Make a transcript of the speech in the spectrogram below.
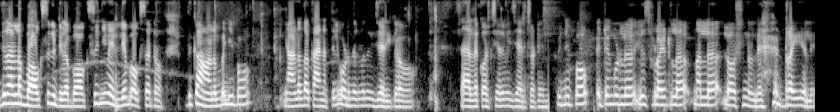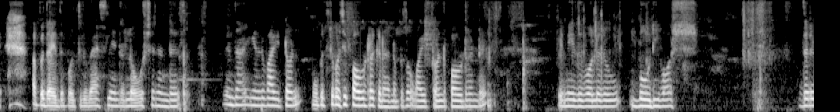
ഇതിലുള്ള ബോക്സ് കിട്ടില്ല ബോക്സ് ഇനി വലിയ ബോക്സ് കേട്ടോ ഇത് കാണുമ്പോൾ ഇനിയിപ്പോൾ ഞാനതോ കനത്തിൽ കൊടുത്തിട്ടുണ്ടെന്ന് വിചാരിക്കാമോ സാറിനെ കുറച്ച് നേരം വിചാരിച്ചോട്ടെ. പിന്നെ ഇപ്പോൾ ഏറ്റവും കൂടുതൽ യൂസ്ഫുൾ ആയിട്ടുള്ള നല്ല ലോഷൻ അല്ലേ? ഡ്രൈ അല്ലേ? അപ്പോൾ ഇതായത് പോലത്തെ ഒരു വാസ്ലിന്റെ ലോഷൻ ഉണ്ട്. എന്താ ഇങ്ങനെ ഒരു വൈറ്റ് ഓൺ മുപ്പത്തിട്ട് കുറച്ച് പൗഡറൊക്കെ ഇടാറുണ്ട്. അപ്പോൾ സോ വൈറ്റ് ടോൺ പൗഡർ ഉണ്ട്. പിന്നെ ഇതുപോലൊരു ബോഡി വാഷ് ഇതൊരു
